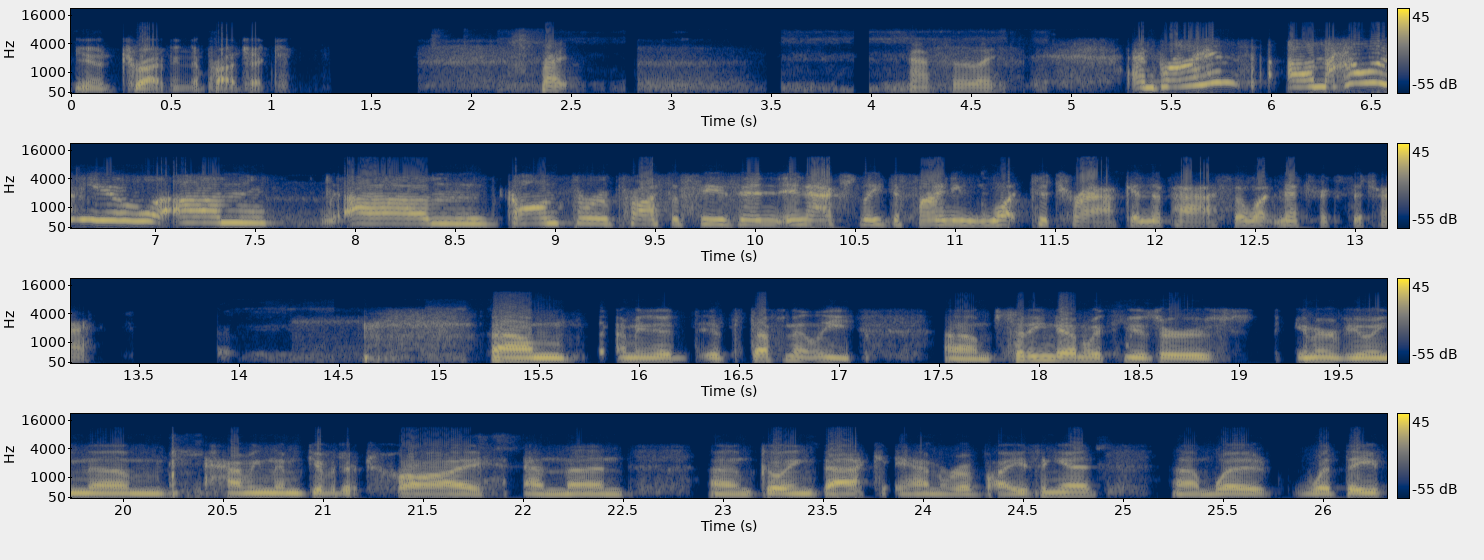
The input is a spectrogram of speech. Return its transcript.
you know driving the project? Right. Absolutely. And Brian, um, how have you um, um, gone through processes in, in actually defining what to track in the past, so what metrics to track? Um, I mean, it, it's definitely um, sitting down with users, interviewing them, having them give it a try, and then um, going back and revising it. Um, what what they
